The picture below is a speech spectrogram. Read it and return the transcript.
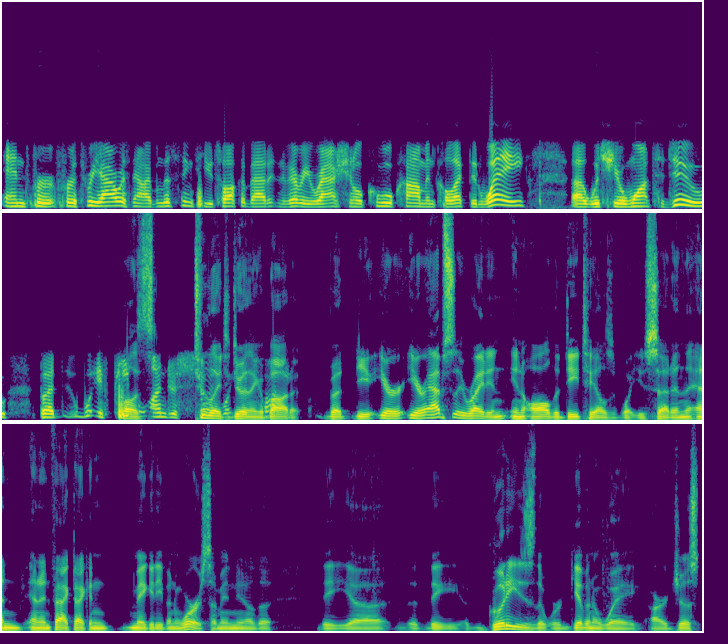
And for, for three hours now, I've been listening to you talk about it in a very rational, cool, calm, and collected way, uh, which you want to do. But if people well, it's understood, too late to do anything about it. But you're you're absolutely right in, in all the details of what you said, and and and in fact, I can make it even worse. I mean, you know, the the uh, the, the goodies that were given away are just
